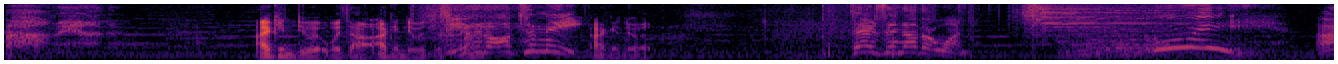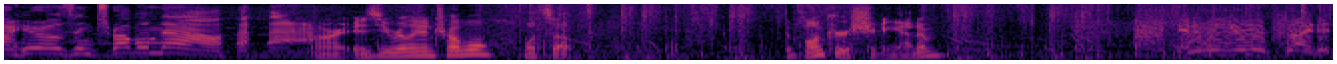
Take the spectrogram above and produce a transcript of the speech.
oh man, I can do it without. I can do it this Leave way. it all to me. I can do it. There's another one. Whee! Our hero's in trouble now. All right, is he really in trouble? What's up? The bunker's shooting at him. Enemy unit sighted.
